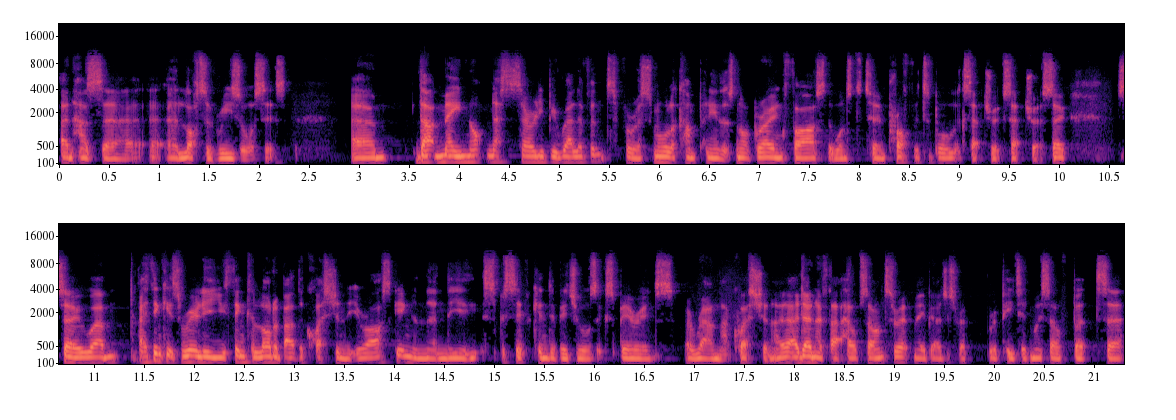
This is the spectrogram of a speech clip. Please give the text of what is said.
and has a, a, lot of resources. Um, that may not necessarily be relevant for a smaller company that's not growing fast, that wants to turn profitable, etc., etc. So so um, I think it's really you think a lot about the question that you're asking, and then the specific individual's experience around that question. I, I don't know if that helps answer it. Maybe I just re- repeated myself, but uh,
